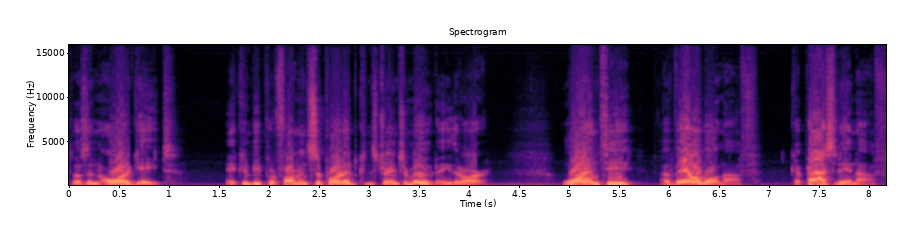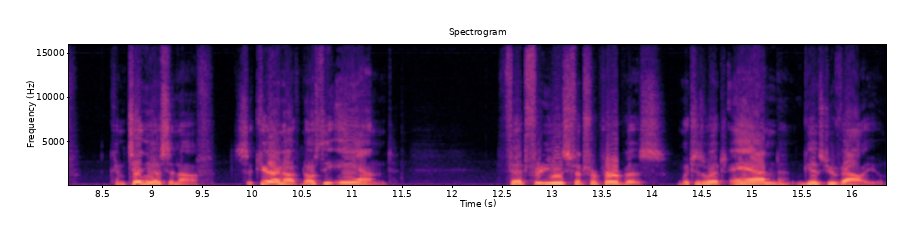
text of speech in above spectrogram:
So it's an OR gate. It can be performance supported, constraints removed, either or. Warranty, available enough, capacity enough, continuous enough, secure enough. Notice the and. Fit for use, fit for purpose. Which is which? And gives you value.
